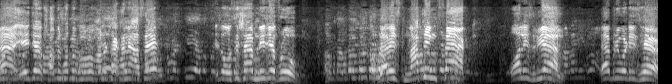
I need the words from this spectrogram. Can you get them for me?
হ্যাঁ এই যে শত শত মানুষ এখানে আছে, এই যে ওসি সাহেব নিজে proof there is nothing fact all is real everybody is here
